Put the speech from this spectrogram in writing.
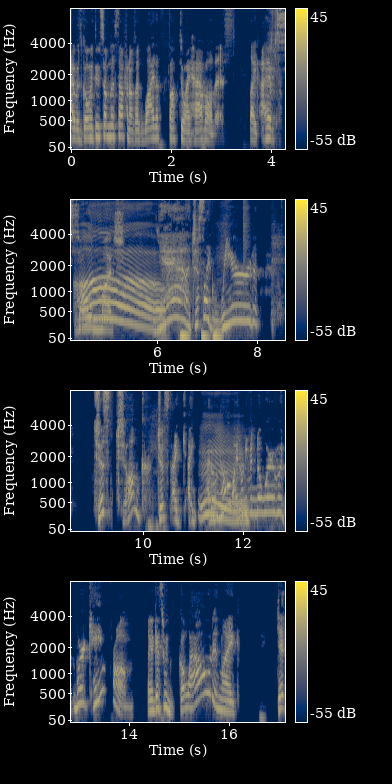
I was going through some of the stuff and I was like, why the fuck do I have all this? Like I have so much Oh. yeah, just like weird, just junk. Just I, I, I don't know. I don't Mm. even know where it would, where it came from. Like I guess we'd go out and like get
